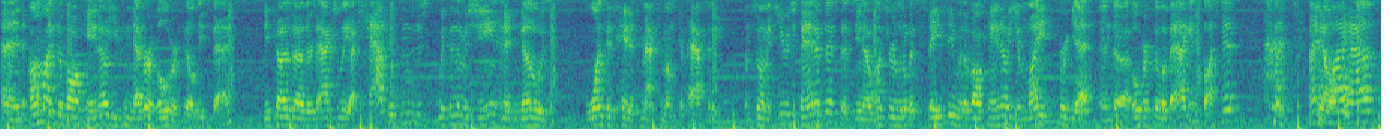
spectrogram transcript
And unlike the Volcano, you can never overfill these bags because uh, there's actually a cap within the, within the machine and it knows once it's hit its maximum capacity. Um, so I'm a huge fan of this as, you know, once you're a little bit spacey with a Volcano, you might forget and uh, overfill a bag and bust it. I know I have.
